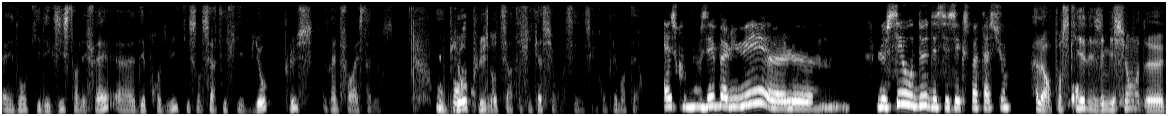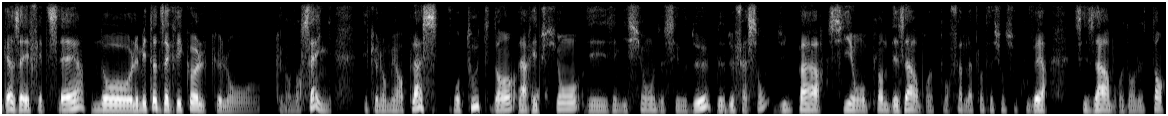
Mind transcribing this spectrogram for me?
Et donc, il existe en effet euh, des produits qui sont certifiés bio plus Rainforest Alliance, ou bio plus notre certification, c'est complémentaire. Est-ce que vous évaluez le, le CO2 de ces exploitations? Alors, pour ce qui est des émissions de gaz à effet de serre, nos, les méthodes agricoles que l'on que l'on enseigne et que l'on met en place vont toutes dans la réduction des émissions de CO2 de deux façons. D'une part, si on plante des arbres pour faire de la plantation sous couvert, ces arbres, dans le temps,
